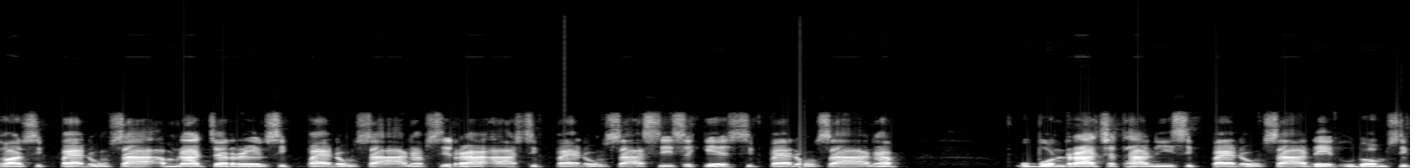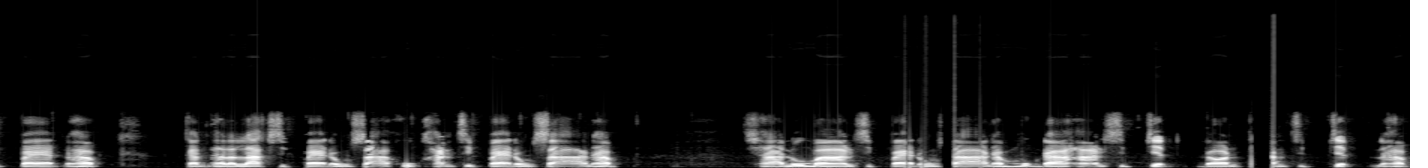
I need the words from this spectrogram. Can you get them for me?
ธร 18 องศา อำนาจเจริญ 18 องศานะครับศิราอาจ 18 องศาศรีสะเกด18 องศานะครับ อุบลราชธานี 18 องศา เดชอุดม 18 นะครับ กันทรลักษณ์ 18 องศาขุขัน 18 องศานะครับ ชานุมาน 18 องศานะครับ มุกดาหาร 17 ดอนตาน17 นะครับ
